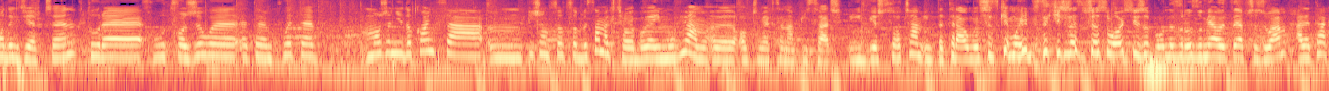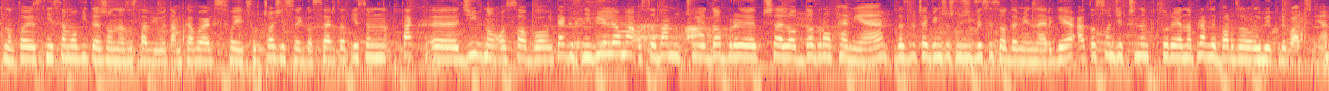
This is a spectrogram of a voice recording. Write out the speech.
młodych dziewczyn, które współtworzyły tę płytę może nie do końca um, pisząc to, co by same chciały, bo ja im mówiłam y, o czym ja chcę napisać i wiesz, toczyłam im te traumy, wszystkie moje psychiczne z przeszłości, żeby one zrozumiały, co ja przeżyłam, ale tak, no to jest niesamowite, że one zostawiły tam kawałek swojej twórczości, swojego serca. Jestem tak e, dziwną osobą i tak z niewieloma osobami czuję dobry przelot, dobrą chemię. Zazwyczaj większość ludzi wysysa ode mnie energię, a to są dziewczyny, które ja naprawdę bardzo lubię prywatnie.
